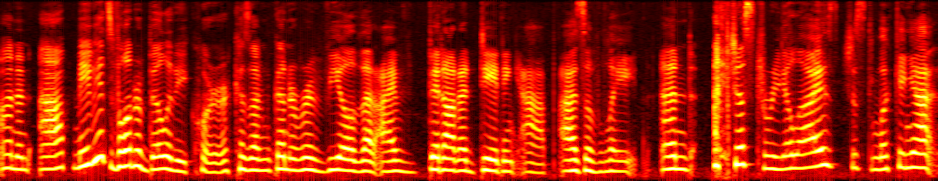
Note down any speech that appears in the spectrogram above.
on an app? Maybe it's vulnerability corner because I'm going to reveal that I've been on a dating app as of late. And just realized, just looking at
